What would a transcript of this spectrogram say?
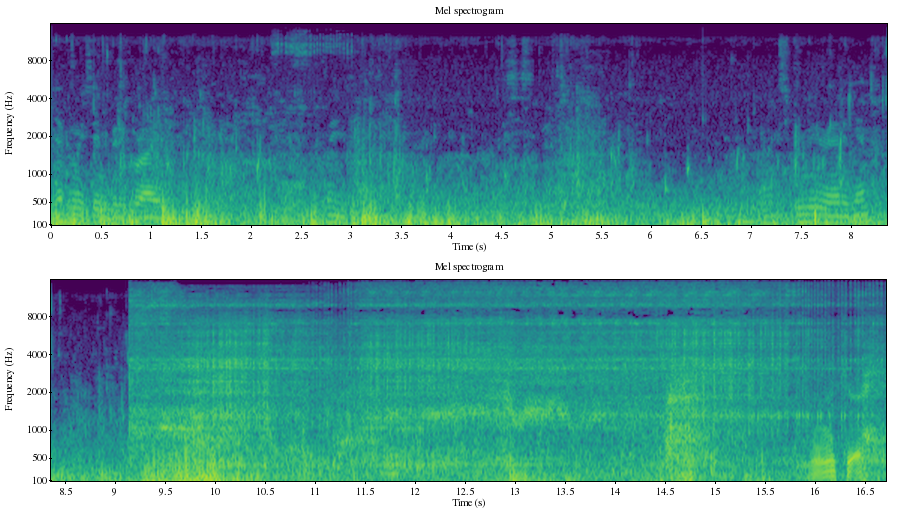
Definitely seen a bit of grey. Spin me around again. Okay.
